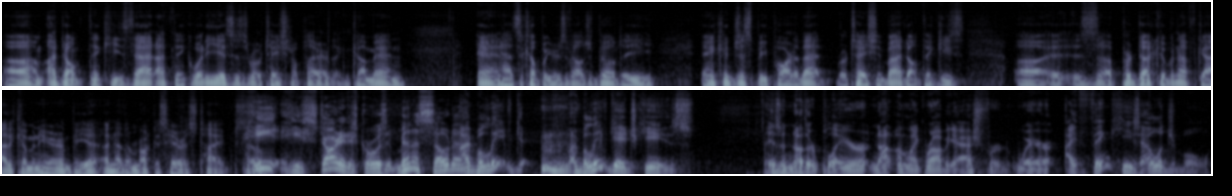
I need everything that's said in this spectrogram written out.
Um, I don't think he's that. I think what he is is a rotational player that can come in and has a couple years of eligibility and can just be part of that rotation. But I don't think he's uh, is a productive enough guy to come in here and be a, another Marcus Harris type. So He he started his career was it Minnesota? I believe I believe Gage Keys is another player not unlike Robbie Ashford, where I think he's eligible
